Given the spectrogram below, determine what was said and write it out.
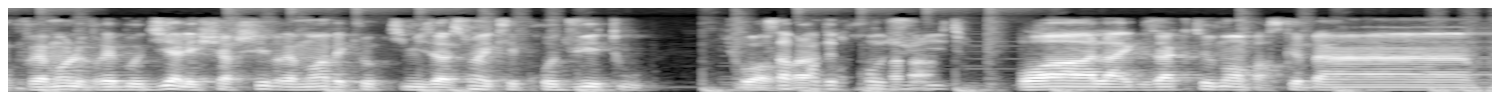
Donc, vraiment, le vrai body, aller chercher vraiment avec l'optimisation, avec les produits et tout. Tu vois, ça prend des produits. Voilà, exactement. Parce que, ben,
